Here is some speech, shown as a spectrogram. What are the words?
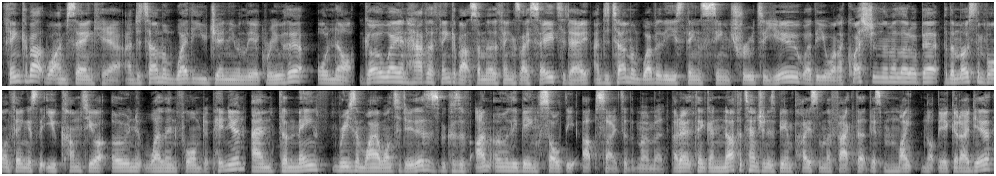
think about what I'm saying here and determine whether you genuinely agree with it or not. Go away and have a think about some of the things I say today and determine whether these things seem true to you, whether you want to question them a little bit. But the most important thing is that you come to your own well informed opinion. And the main reason why I want to do this is because of I'm only being sold the upsides at the moment. I don't think enough attention is being placed on the fact that this might not be a good idea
